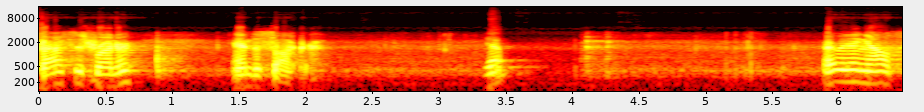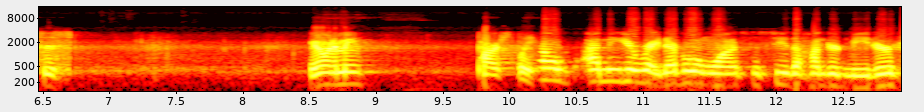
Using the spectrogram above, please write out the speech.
fastest runner and the soccer. Yep. Everything else is, you know what I mean? Parsley. Well, I mean, you're right. Everyone wants to see the hundred meter.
